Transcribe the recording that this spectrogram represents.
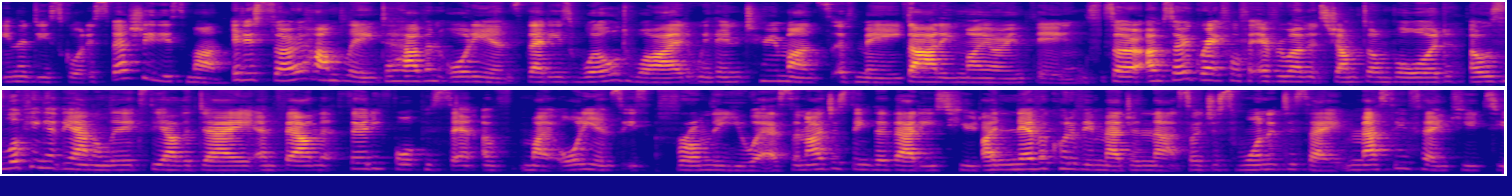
in the Discord, especially this month. It is so humbling to have an audience that is worldwide within two months of me starting my own things. So I'm so grateful for everyone that's jumped on board. I was looking at the analytics the other day and found that 34% of my audience is from the US. And I just think that that is huge. I never could have imagined that. So I just wanted to say massive thank you to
